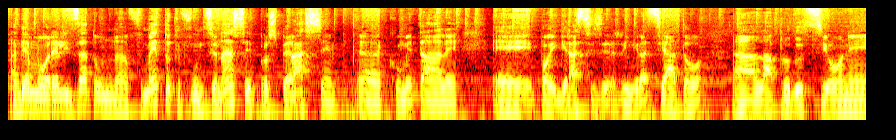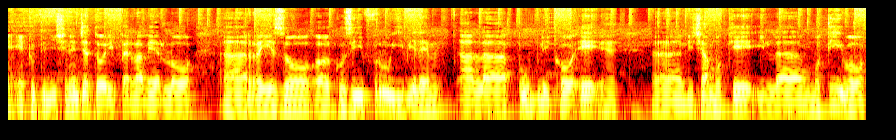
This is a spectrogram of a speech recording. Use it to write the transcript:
Abbiamo realizzato un fumetto che funzionasse e prosperasse eh, come tale e poi grazie, ringraziato uh, la produzione e tutti gli sceneggiatori per averlo uh, reso uh, così fruibile al pubblico e diciamo che il motivo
